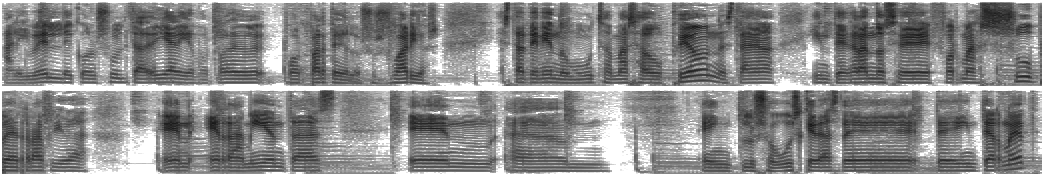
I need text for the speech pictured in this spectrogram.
a nivel de consulta diaria por parte, de los usuarios está teniendo mucha más adopción, está integrándose de forma súper rápida en herramientas, en e incluso búsquedas de, Internet,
